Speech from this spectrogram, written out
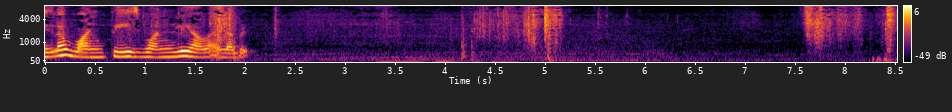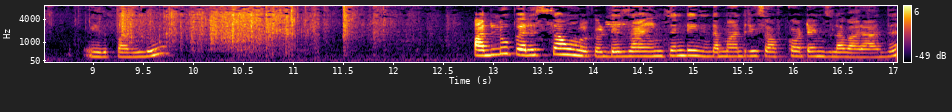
இதில் ஒன் பீஸ் ஒன்லி அவைலபிள் இது பல்லு. பல்லு பெருசா உங்களுக்கு டிசைன்ஸ் இந்த மாதிரி சாஃப்ட் காட்டன்ஸ்ல வராது.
